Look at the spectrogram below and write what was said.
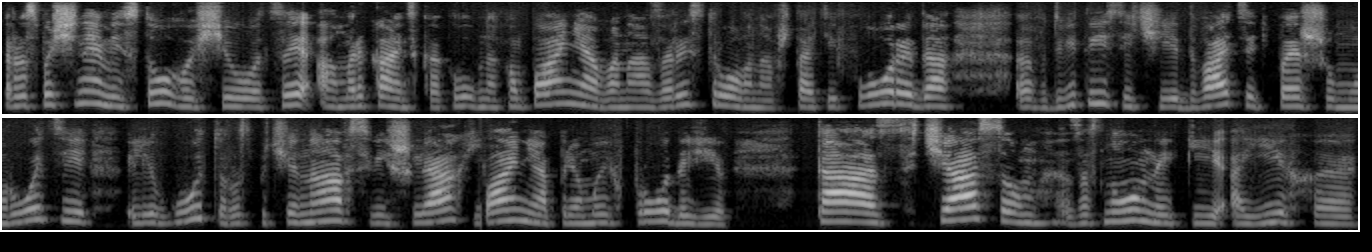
Розпочнемо із того, що це американська клубна компанія. Вона зареєстрована в штаті Флорида. В 2021 році Лівгуд розпочинав свій шлях компанія прямих продажів. Та з часом засновники, а їх е,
